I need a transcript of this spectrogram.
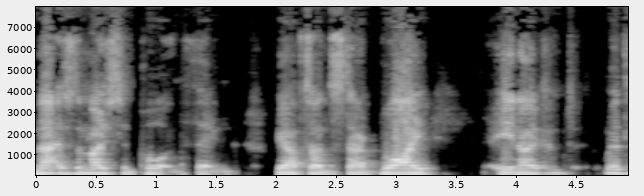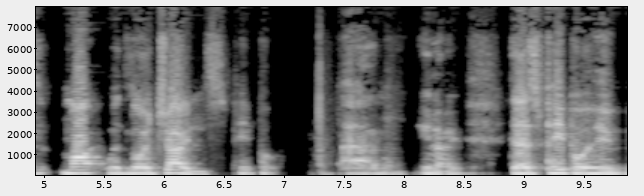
And that is the most important thing. We have to understand why, you know, with Mark, with Lloyd Jones, people, um, you know, there's people who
